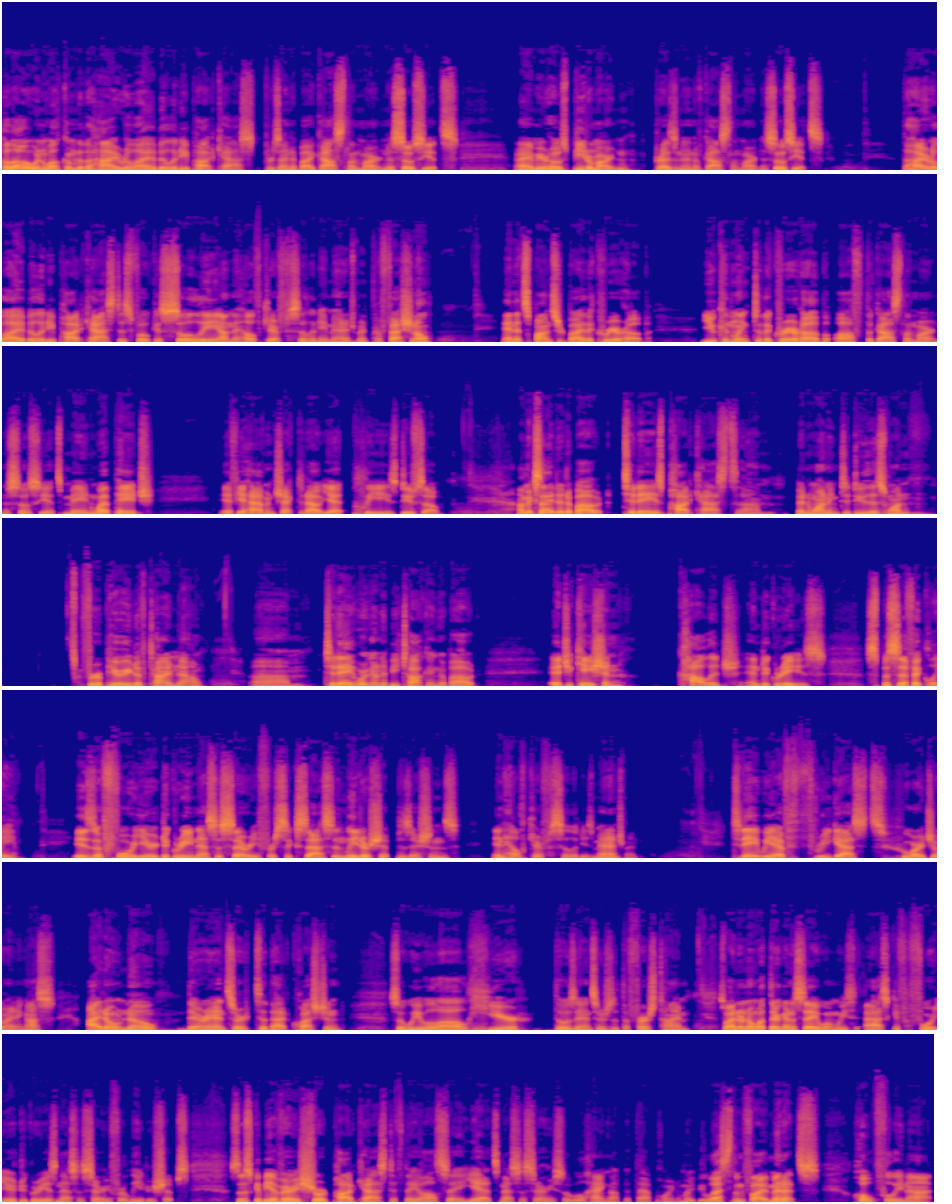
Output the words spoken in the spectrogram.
Hello, and welcome to the High Reliability Podcast, presented by Goslin Martin Associates. I am your host, Peter Martin, president of Goslin Martin Associates. The High Reliability Podcast is focused solely on the healthcare facility management professional, and it's sponsored by the Career Hub. You can link to the Career Hub off the Goslin Martin Associates main webpage. If you haven't checked it out yet, please do so. I'm excited about today's podcast. Um, been wanting to do this one for a period of time now. Um, today, we're going to be talking about education, college, and degrees. Specifically, is a four year degree necessary for success in leadership positions in healthcare facilities management? Today, we have three guests who are joining us. I don't know their answer to that question, so we will all hear those answers at the first time. So I don't know what they're going to say when we ask if a four year degree is necessary for leaderships. So this could be a very short podcast if they all say, yeah, it's necessary. So we'll hang up at that point. It might be less than five minutes. Hopefully not.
